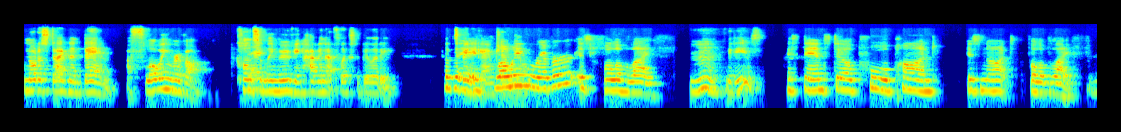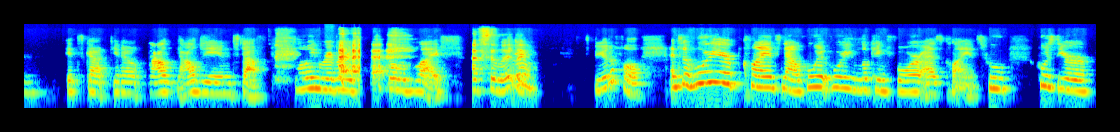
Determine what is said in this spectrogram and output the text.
not a stagnant dam, a flowing river, constantly moving, having that flexibility. Because a flowing changer. river is full of life. Mm, it is. A standstill pool pond is not full of life. Mhm. It's got, you know, al- algae and stuff. Flowing river is full of life. Absolutely. Beautiful. And so who are your clients now? Who, who are you looking for as clients? Who who's your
